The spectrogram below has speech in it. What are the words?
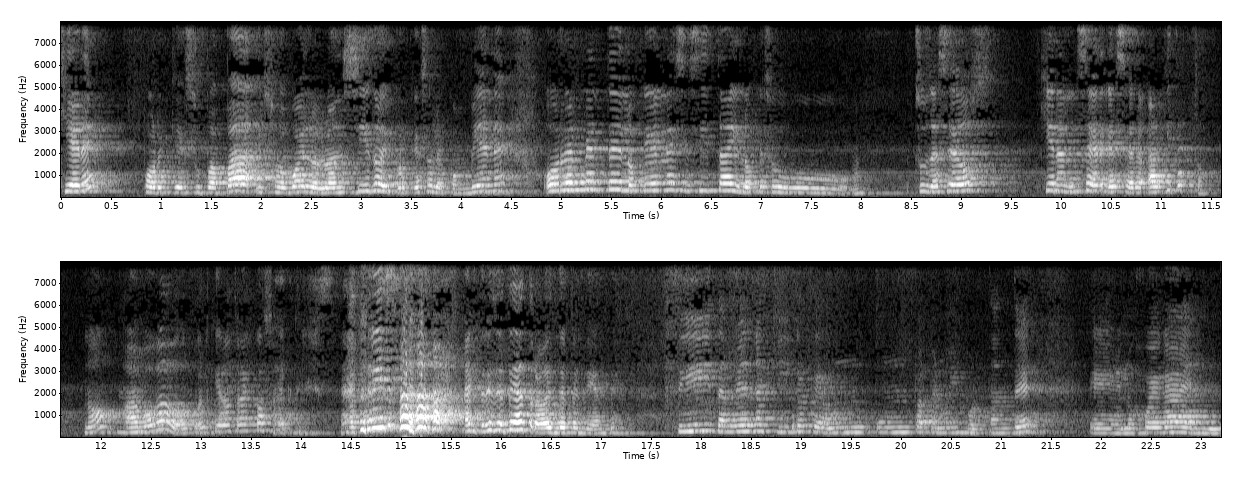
quiere, porque su papá y su abuelo lo han sido y porque eso le conviene, o realmente lo que él necesita y lo que su, sus deseos quieran ser es ser arquitecto, ¿no? Abogado o cualquier otra cosa. Actriz. Actriz, actriz de teatro independiente. Sí, también aquí creo que un, un papel muy importante eh, lo juega el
